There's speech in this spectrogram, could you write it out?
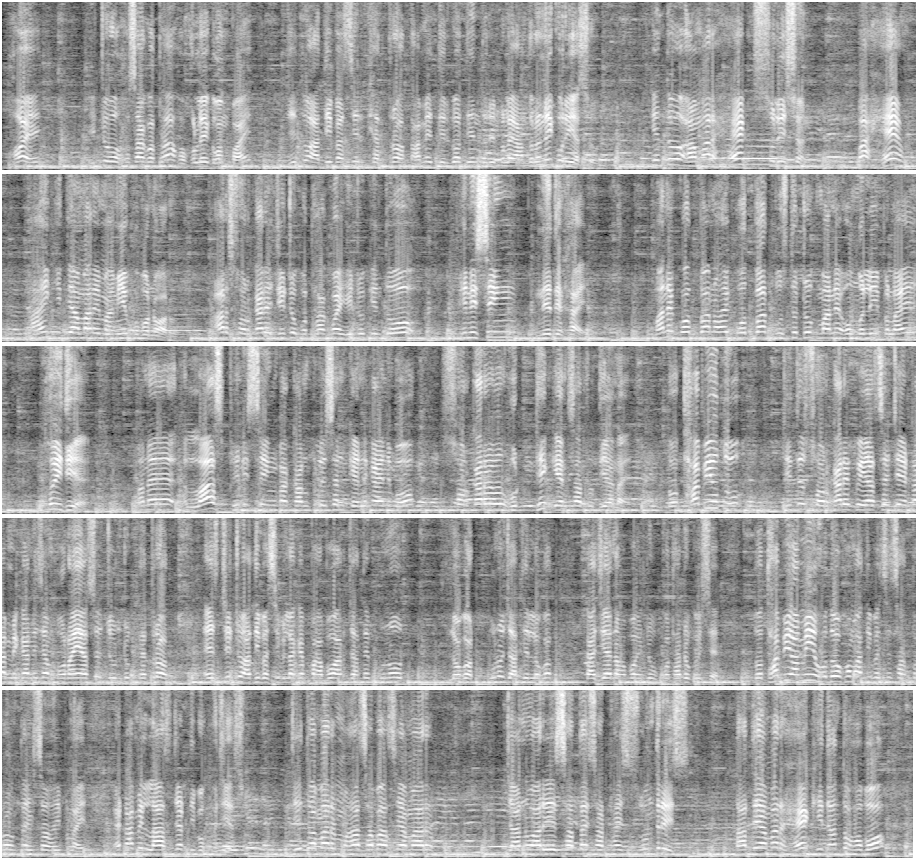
হয় এইটো সঁচা কথা সকলোৱে গম পায়। যিটো আদিবাসীৰ ক্ষেত্ৰত আমি দীৰ্ঘদিন ধৰি পেলাই আন্দোলনেই কৰি আছোঁ। কিন্তু আমাৰ শেষ চলিউশ্যন বা শেষ হাঁহি কেতিয়া মাৰিম আমিও ক'ব নোৱাৰোঁ। আৰু চৰকাৰে যিটো কথা কয় সেইটো কিন্তু ফিনিচিং নেদেখায়। মানে ক'তবা নহয় ক'তবাত বস্তুটোক মানে উমলি পেলাই থৈ দিয়ে। মানে লাষ্ট ফিনিচিং বা কনক্লুশ্যন কেনেকৈ আনিব চৰকাৰেও সঠিক এনচাৰটো দিয়া নাই। তথাপিওতো যিটো চৰকাৰে কৈ আছে যে এটা মেকানিজম বনাই আছে যোনটো ক্ষেত্ৰত এছ টিটো আদিবাসীবিলাকে পাব আৰু যাতে কোনো লগত কোনো জাতিৰ লগত কাজিয়া নহ'ব সেইটো কথাটো কৈছে। তথাপিও আমি সদৌ অসম আদিবাসী ছাত্ৰ সন্থা হিচাপ হৈ পেলাই এটা আমি লাষ্ট ডেট দিব খুজি আছোঁ। যিহেতু আমাৰ মহাসভা আছে আমাৰ জানুৱাৰী সাতাইছ আঠাইছ ঊনত্ৰিছ তাতে আমাৰ শেষ সিদ্ধান্ত হ'ব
